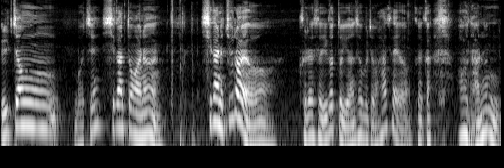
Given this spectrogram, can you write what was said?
일정 뭐지 시간 동안은 시간이 줄어요. 그래서 이것도 연습을 좀 하세요. 그러니까 어, 나는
